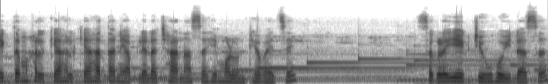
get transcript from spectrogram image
एकदम हलक्या हलक्या हाताने आपल्याला छान असं हे मळून ठेवायचं आहे सगळं एकजीव होईल असं.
